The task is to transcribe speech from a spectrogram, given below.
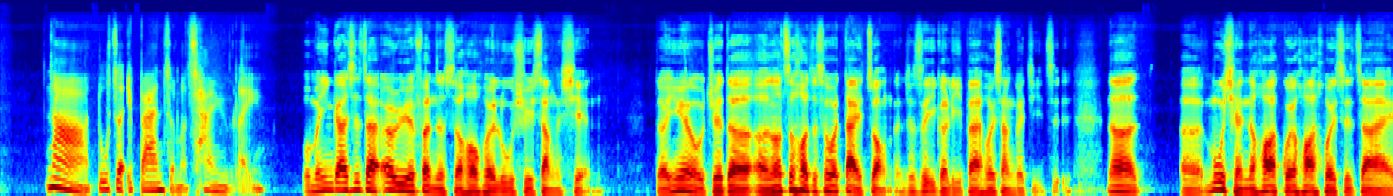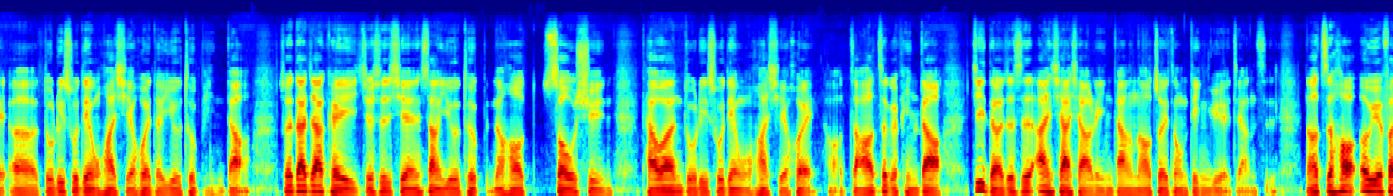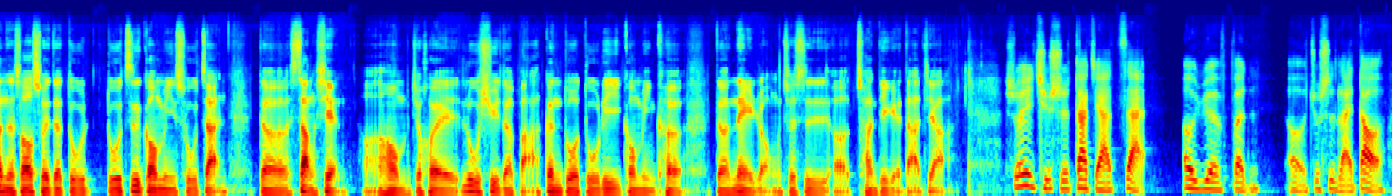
那读者一般怎么参与嘞？我们应该是在二月份的时候会陆续上线。对，因为我觉得，呃，然后之后就是会带状的，就是一个礼拜会上个几次。那呃，目前的话，规划会是在呃独立书店文化协会的 YouTube 频道，所以大家可以就是先上 YouTube，然后搜寻台湾独立书店文化协会，好，找到这个频道，记得就是按下小铃铛，然后追踪订阅这样子。然后之后二月份的时候，随着独独自公民书展的上线，啊，然后我们就会陆续的把更多独立公民课的内容，就是呃传递给大家。所以其实大家在二月份。呃，就是来到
